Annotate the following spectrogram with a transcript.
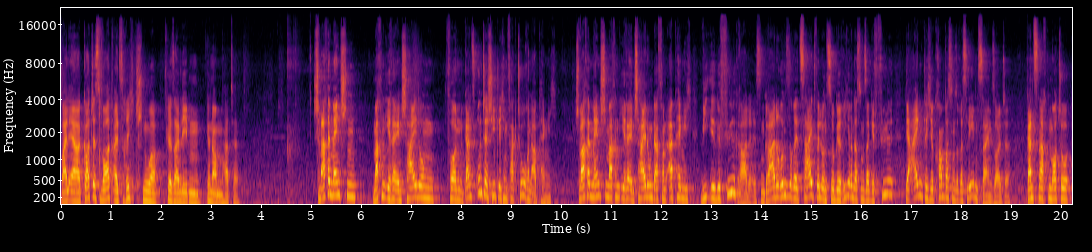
Weil er Gottes Wort als Richtschnur für sein Leben genommen hatte. Schwache Menschen machen ihre Entscheidungen von ganz unterschiedlichen Faktoren abhängig. Schwache Menschen machen ihre Entscheidung davon abhängig, wie ihr Gefühl gerade ist. Und gerade unsere Zeit will uns suggerieren, dass unser Gefühl der eigentliche Kompass unseres Lebens sein sollte. Ganz nach dem Motto,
